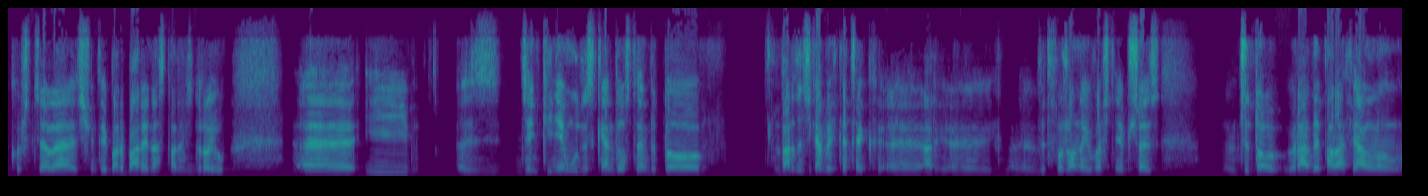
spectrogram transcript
kościele świętej Barbary na Starym Zdroju. E, i dzięki niemu uzyskałem dostęp do bardzo ciekawych teczek wytworzonych właśnie przez czy to Radę Parafialną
